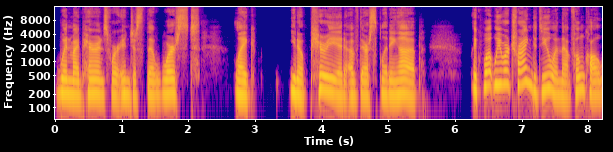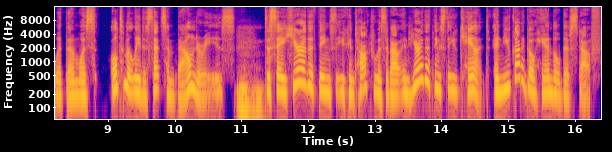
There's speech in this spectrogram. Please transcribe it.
when my parents were in just the worst, like, you know, period of their splitting up, like what we were trying to do on that phone call with them was ultimately to set some boundaries mm-hmm. to say, here are the things that you can talk to us about, and here are the things that you can't. And you got to go handle this stuff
